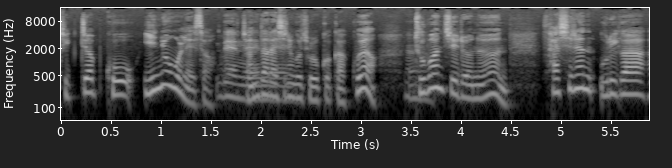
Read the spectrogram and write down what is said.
직접 고 인용을 해서 네네네. 전달하시는 거 좋을 것 같고요. 두 번째로는 사실은 우리가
